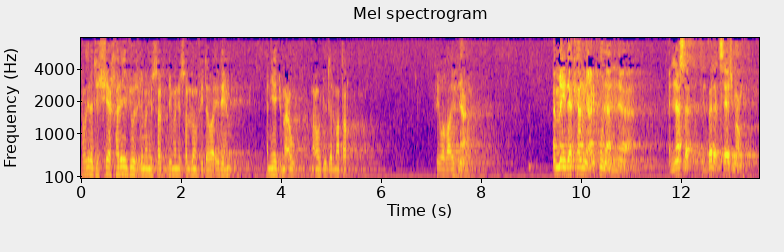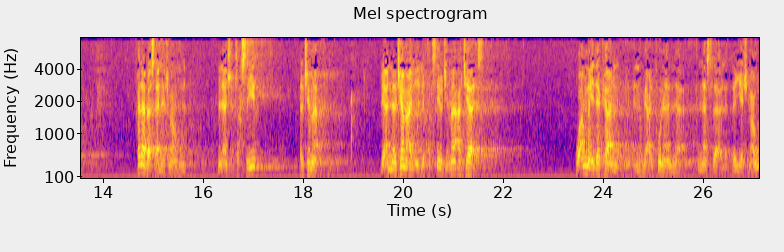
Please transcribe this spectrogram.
فضيلة الشيخ هل يجوز لمن يصل لمن يصلون في دوائرهم أن يجمعوا مع وجود المطر؟ في وظائفهم؟ نعم. أما إذا كانوا يعرفون أن الناس في البلد سيجمعون فلا بأس أن يجمعوهم من أجل تحصيل الجماعة لأن الجمع لتحصيل الجماعة جائز وأما إذا كان أنهم يعرفون أن الناس لن يجمعوا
